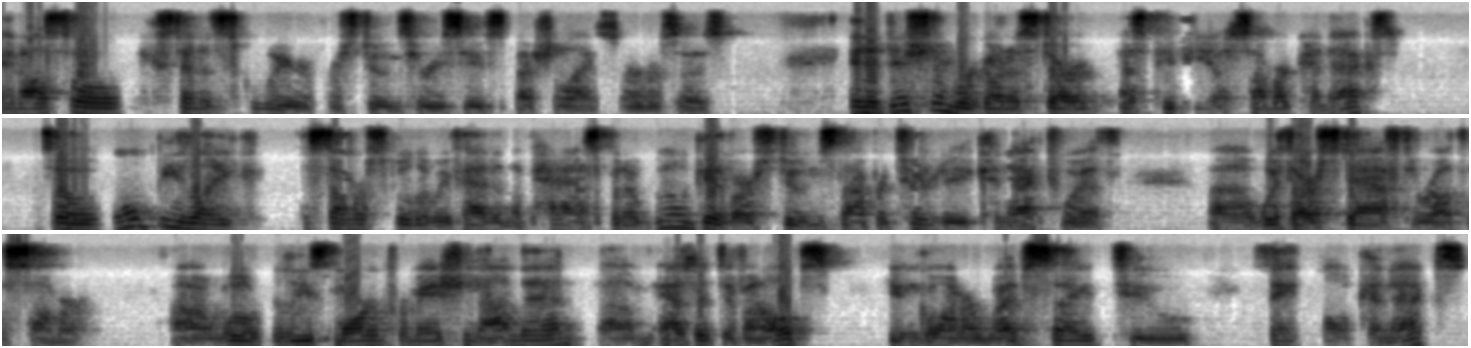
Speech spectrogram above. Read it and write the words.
and also extended school year for students who receive specialized services. In addition, we're going to start SPPS Summer Connects. So it won't be like the summer school that we've had in the past, but it will give our students the opportunity to connect with uh, with our staff throughout the summer. Uh, we'll release more information on that um, as it develops. You can go on our website to St. Paul Connects,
